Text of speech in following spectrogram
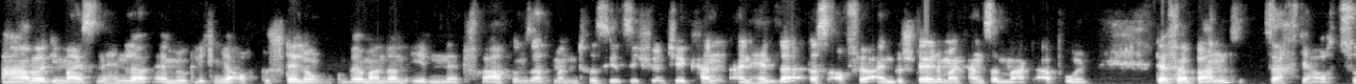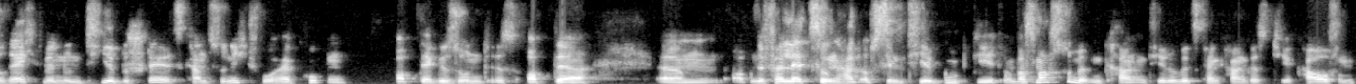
Aber die meisten Händler ermöglichen ja auch Bestellung. Und wenn man dann eben nett fragt und sagt, man interessiert sich für ein Tier, kann ein Händler das auch für einen bestellen und man kann es im Markt abholen. Der Verband sagt ja auch zu Recht, wenn du ein Tier bestellst, kannst du nicht vorher gucken, ob der gesund ist, ob der ähm, ob eine Verletzung hat, ob es dem Tier gut geht. Und was machst du mit einem kranken Tier? Du willst kein krankes Tier kaufen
